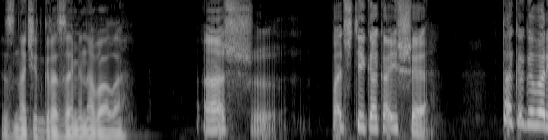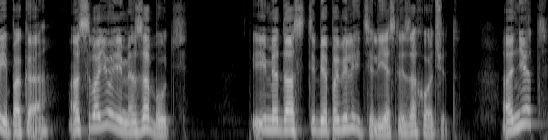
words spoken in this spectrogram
Значит, гроза миновала. «Аж э, почти как Айше. Так и говори пока, а свое имя забудь. Имя даст тебе повелитель, если захочет. А нет,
